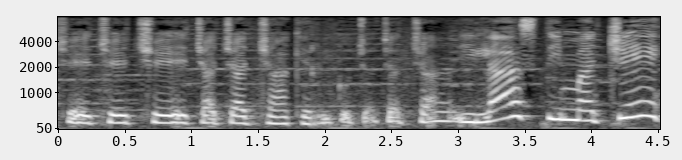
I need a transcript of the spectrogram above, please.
Che, che, che, cha, cha, cha, qué rico cha, cha, cha. Y lástima, che.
